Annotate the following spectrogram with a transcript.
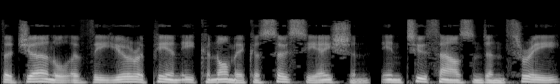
the Journal of the European Economic Association. In 2003,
